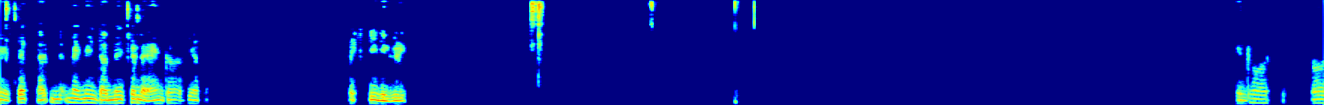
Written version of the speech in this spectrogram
okay that, that make me dimension the angle here 60 degree. Okay draw draw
